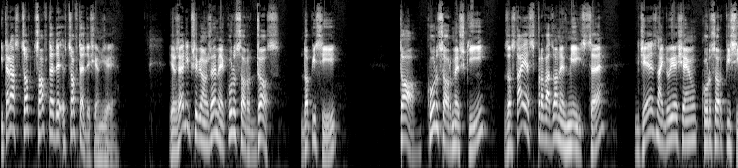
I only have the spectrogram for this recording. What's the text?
I teraz co, co, wtedy, co wtedy się dzieje? Jeżeli przywiążemy kursor JOS do PC, to kursor myszki zostaje sprowadzony w miejsce, gdzie znajduje się kursor PC,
